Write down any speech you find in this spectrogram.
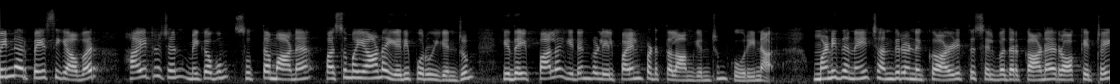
பின்னர் பேசிய அவர் ஹைட்ரஜன் மிகவும் சுத்தமான பசுமையான எரிபொருள் என்றும் இதை பல இடங்களில் பயன்படுத்தலாம் என்றும் கூறினார். மனிதனை சந்திரனுக்கு அழைத்து செல்வதற்கான ராக்கெட்டை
